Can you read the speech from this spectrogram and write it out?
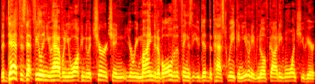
The death is that feeling you have when you walk into a church and you're reminded of all of the things that you did the past week and you don't even know if God even wants you here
